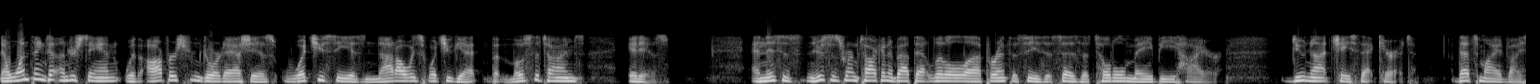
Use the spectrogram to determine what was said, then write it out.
Now, one thing to understand with offers from DoorDash is what you see is not always what you get, but most of the times it is. And this is this is where I'm talking about that little uh, parentheses that says the total may be higher. Do not chase that carrot. That's my advice.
